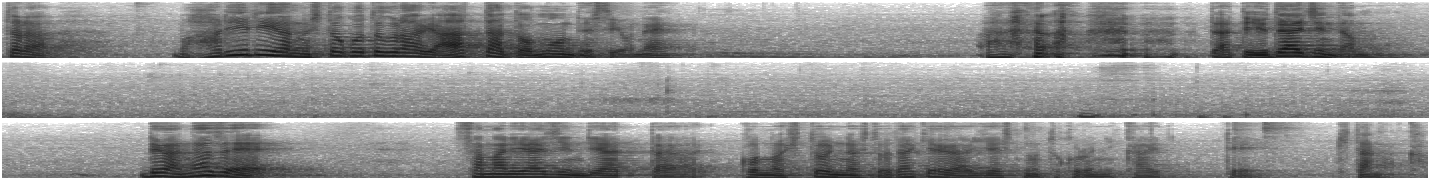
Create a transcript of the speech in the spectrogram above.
たらハリリアの一言ぐらいはあったと思うんですよね。だってユダヤ人だもん。ではなぜサマリア人であったこの一人の人だけがイエスのところに帰ってきたのか。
